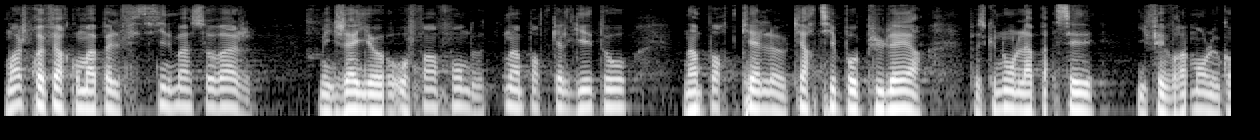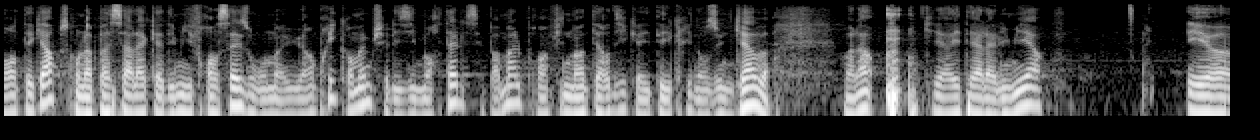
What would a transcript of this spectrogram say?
Moi, je préfère qu'on m'appelle cinéma sauvage, mais que j'aille au fin fond de n'importe quel ghetto, n'importe quel quartier populaire, parce que nous, on l'a passé, il fait vraiment le grand écart, parce qu'on l'a passé à l'Académie française, où on a eu un prix quand même chez Les Immortels, c'est pas mal pour un film interdit qui a été écrit dans une cave, voilà, qui a été à la lumière. Et euh,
